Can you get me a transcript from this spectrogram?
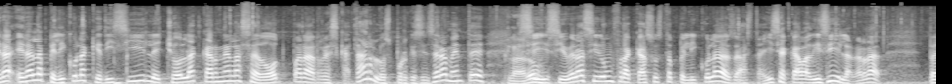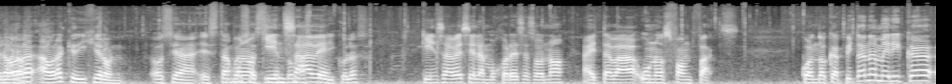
era era la película que DC le echó la carne al asador para rescatarlos, porque sinceramente, Claro. si, si hubiera sido un fracaso esta película, hasta ahí se acaba DC, la verdad. Pero Bueno. ahora ahora que dijeron, o sea, estamos Bueno, ¿quién haciendo más sabe? películas. Quién sabe si a lo mejor es eso o no. Ahí te va unos fun facts. Cuando Capitán América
